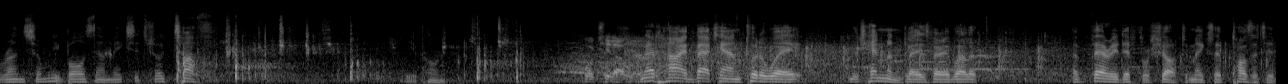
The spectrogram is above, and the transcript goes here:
run so many balls down makes it so tough for the opponent. Love. And that high backhand put away, which Henman plays very well, at a very difficult shot to make so positive.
